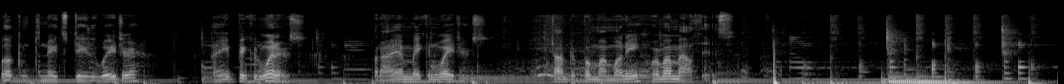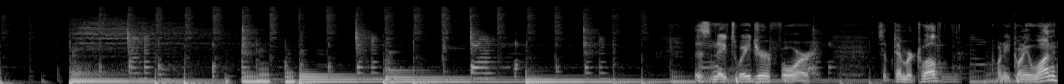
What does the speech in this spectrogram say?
Welcome to Nate's Daily Wager. I ain't picking winners, but I am making wagers. Time to put my money where my mouth is. This is Nate's Wager for September 12th, 2021.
